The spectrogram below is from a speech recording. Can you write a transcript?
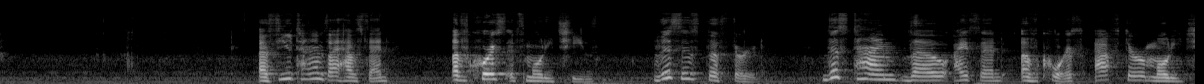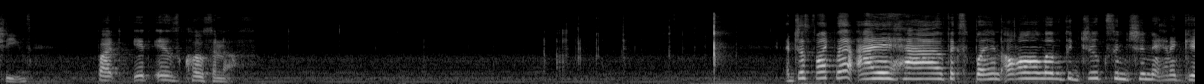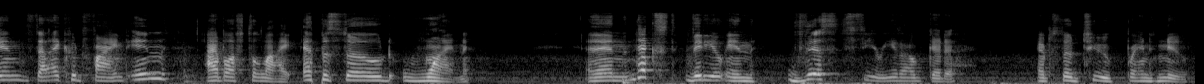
A few times I have said, of course it's moldy cheese. This is the third. This time, though, I said, of course, after moldy cheese, but it is close enough. And just like that, I have explained all of the jokes and shenanigans that I could find in I Bluff to Lie, episode 1. And then the next video in this series, I'll go to episode 2, brand new.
